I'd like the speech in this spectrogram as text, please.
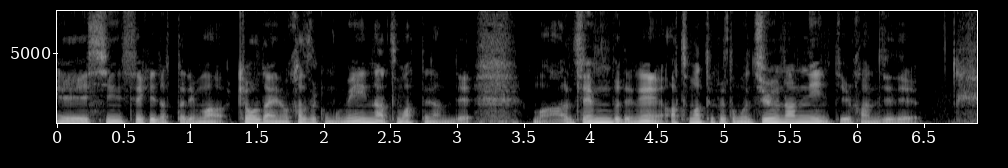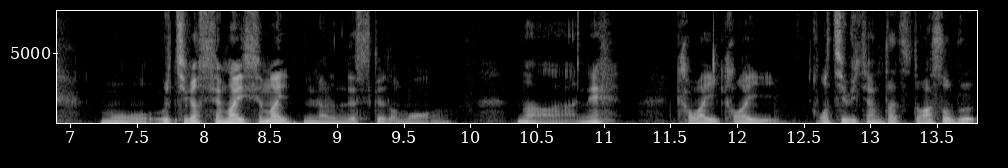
えー親戚だったり、まあ、兄弟の家族もみんな集まってなんで、まあ、全部でね集まってくるともう十何人っていう感じで。もううちが狭い狭いになるんですけども。まあね可愛い可愛いおちびちゃんたちと遊ぶ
